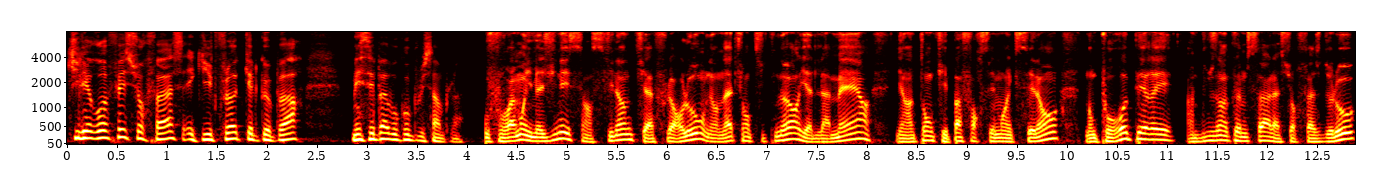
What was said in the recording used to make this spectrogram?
Qu'il est refait surface et qu'il flotte quelque part, mais c'est pas beaucoup plus simple. Il faut vraiment imaginer, c'est un cylindre qui affleure l'eau, on est en Atlantique Nord, il y a de la mer, il y a un temps qui est pas forcément excellent. Donc pour repérer un bousin comme ça à la surface de l'eau,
